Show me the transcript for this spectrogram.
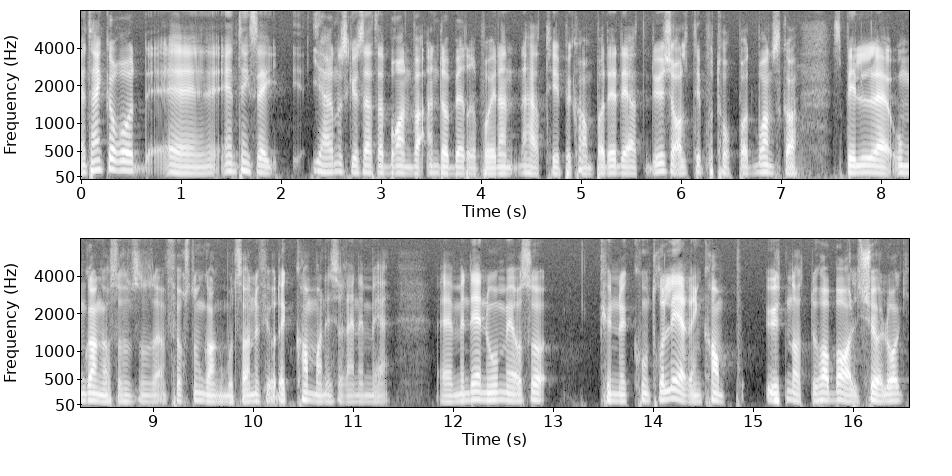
Men jeg tenker også, eh, En ting som jeg gjerne skulle sett at Brann var enda bedre på i denne type kamper, det er det at du er ikke alltid på topp. At Brann skal spille omganger som sånn, som første omgang mot Sandefjord, det kan man ikke regne med. Eh, men det er noe med å kunne kontrollere en kamp uten at du har ball sjøl òg.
